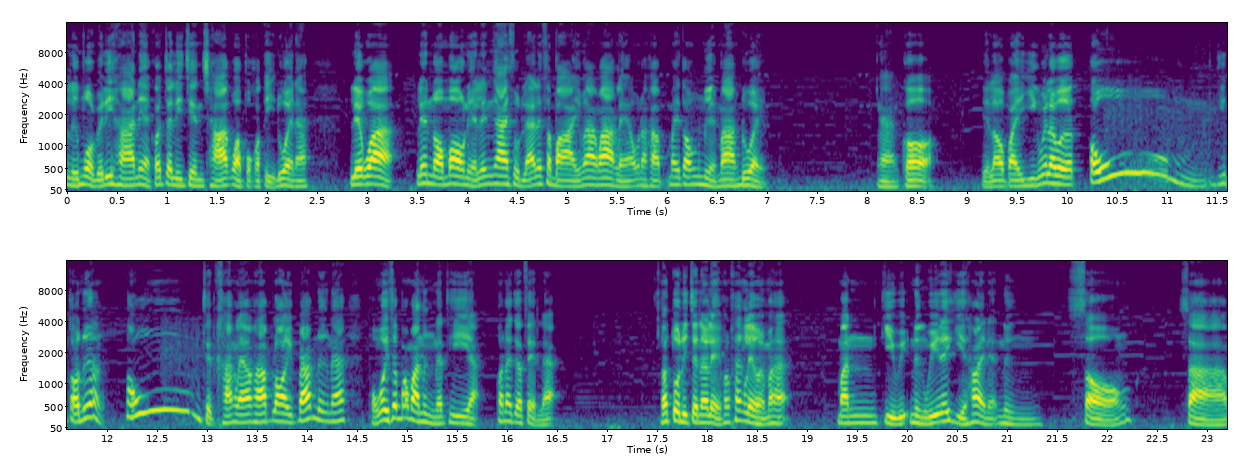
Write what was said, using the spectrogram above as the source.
หรือโหมด Very Hard เนี่ยก็จะ Regen ช้ากว่าปกติด้วยนะ เรียกว่า เล่น normal เนี่ยเล่นง่ายสุดแล้วเล่นสบายมากๆแล้วนะครับ ไม่ต้องเหนื่อยมากด้วยนะก็เดี๋ยวเราไปยิงไว้ระเบิดตุ้มยิงต่อเนื่องตุ้มเจ็ดครั้งแล้วครับรออีกแป๊บหนึ่งนะ ผมว่าอีกสักประมาณหนึ่งนาทีอะก็น่าจะเสร็จแล้วแล้วตัว regenerate ค่อนข้างเร็วเห็นไหมฮะมันกี่วิหนึ่งวิได้กี่เท่าไหร่เนี่ยหนึ่งสองสาม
